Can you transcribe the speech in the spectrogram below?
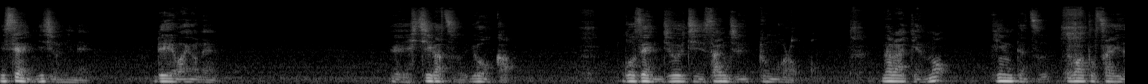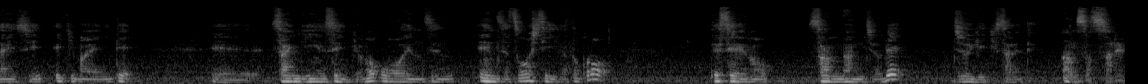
2022年。令和4年、えー7月8日。午前11時31分頃。奈良県の近鉄大和西大寺駅前にて、えー参議院選挙の応援演説をしていたところ手製の散弾銃で銃撃されて暗殺される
